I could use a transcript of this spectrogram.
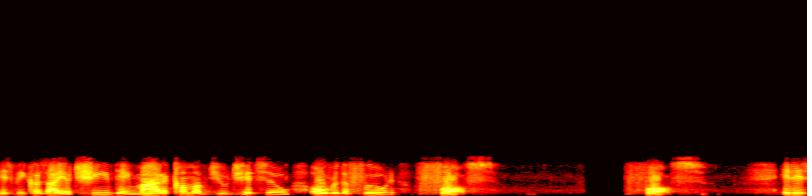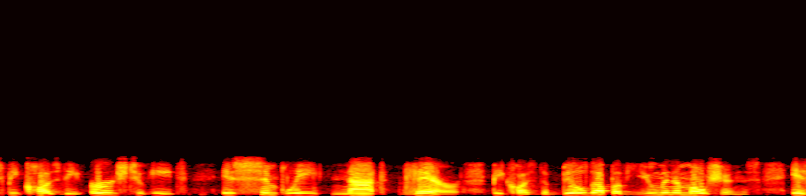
is because I achieved a modicum of jujitsu over the food? False. False. It is because the urge to eat is simply not there because the buildup of human emotions is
